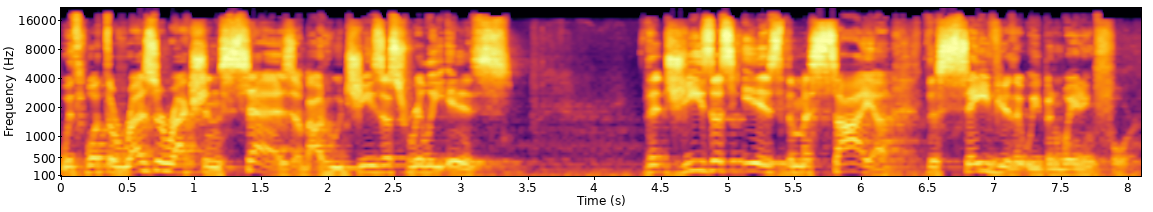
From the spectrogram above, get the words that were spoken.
with what the resurrection says about who Jesus really is? That Jesus is the Messiah, the Savior that we've been waiting for.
